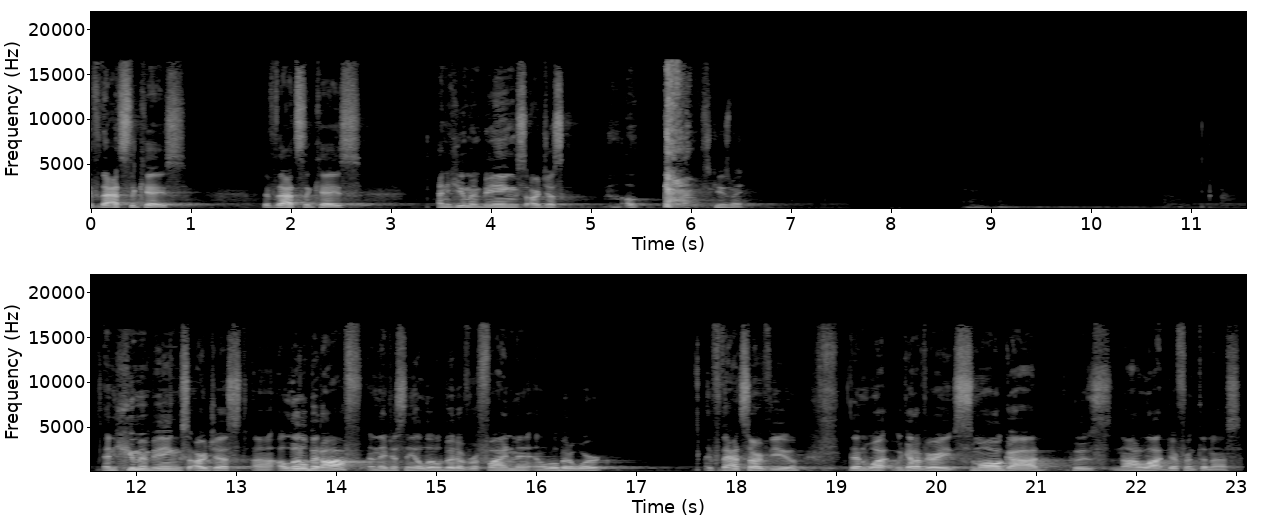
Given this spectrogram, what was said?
if that's the case, if that's the case, and human beings are just, excuse me, And human beings are just uh, a little bit off, and they just need a little bit of refinement and a little bit of work. If that's our view, then what? We got a very small God who's not a lot different than us,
